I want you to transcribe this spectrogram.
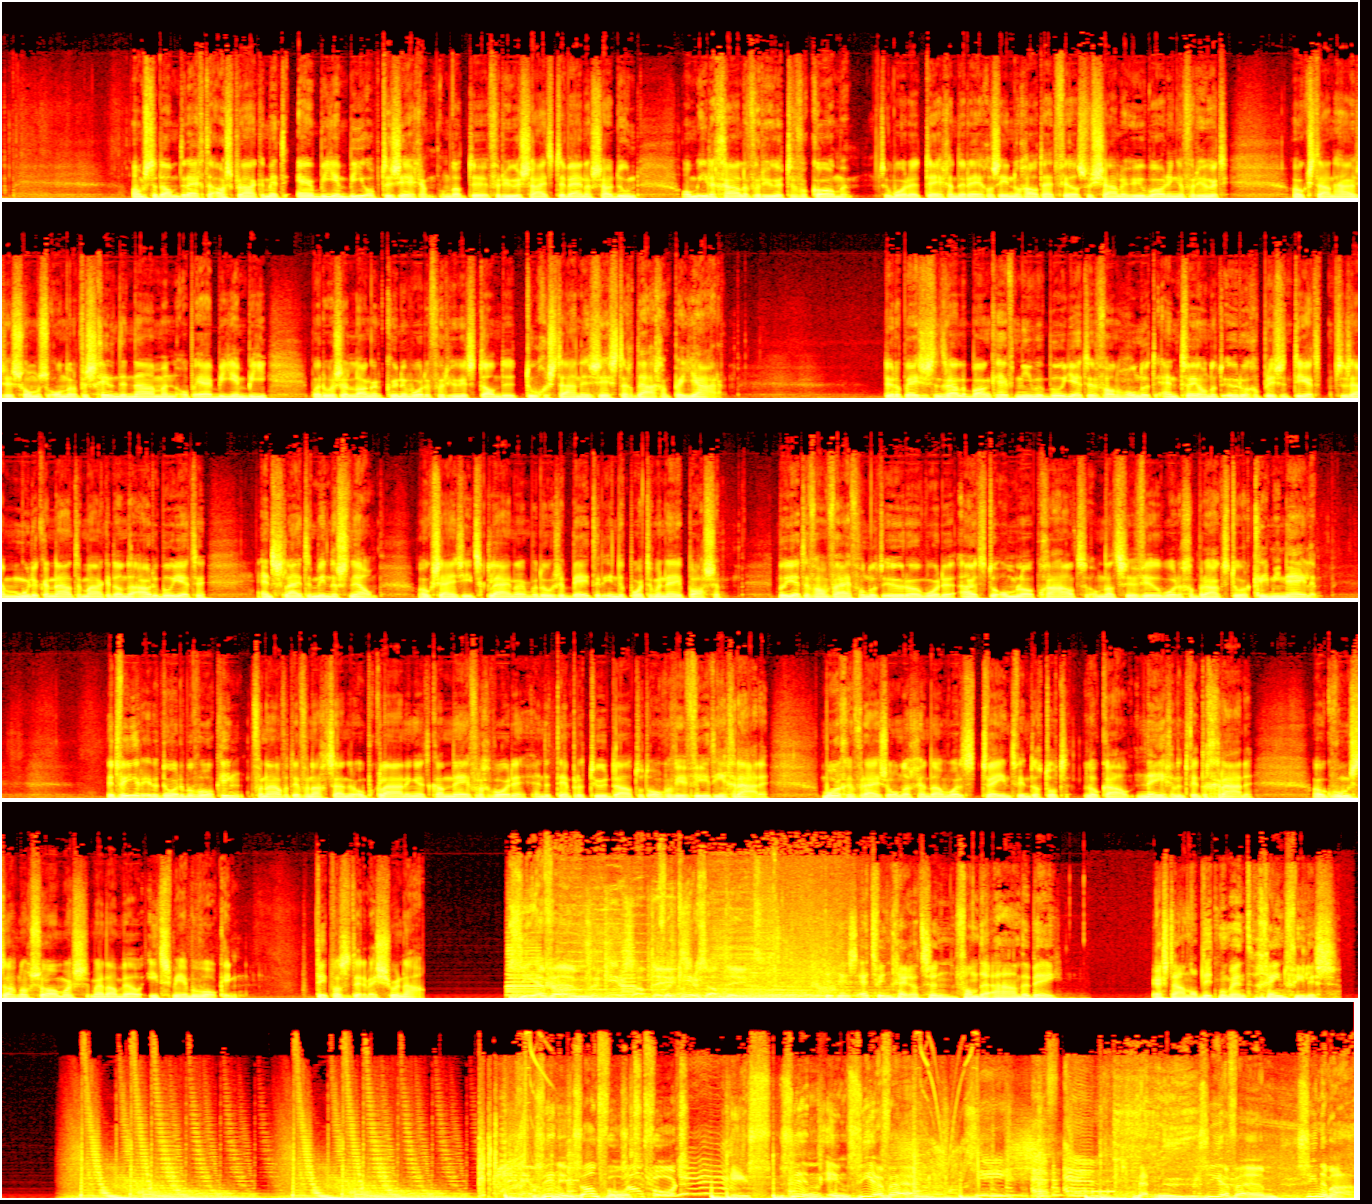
Amsterdam dreigt de afspraken met Airbnb op te zeggen... omdat de verhuursite te weinig zou doen om illegale verhuur te voorkomen. Ze worden tegen de regels in nog altijd veel sociale huurwoningen verhuurd. Ook staan huizen soms onder verschillende namen op Airbnb... waardoor ze langer kunnen worden verhuurd dan de toegestane 60 dagen per jaar. De Europese Centrale Bank heeft nieuwe biljetten van 100 en 200 euro gepresenteerd. Ze zijn moeilijker na te maken dan de oude biljetten en slijten minder snel. Ook zijn ze iets kleiner, waardoor ze beter in de portemonnee passen. Biljetten van 500 euro worden uit de omloop gehaald... omdat ze veel worden gebruikt door criminelen. Het weer in het noorden bewolking. Vanavond en vannacht zijn er opklaringen. Het kan nevelig worden en de temperatuur daalt tot ongeveer 14 graden. Morgen vrij zonnig en dan wordt het 22 tot lokaal 29 graden. Ook woensdag nog zomers, maar dan wel iets meer bewolking. Dit was het RWS Journaal. ZFM, verkeersupdate. verkeersupdate. Dit is Edwin Gerritsen van de ANWB. Er staan op dit moment geen files. Zin in Zandvoort, Zandvoort is zin in ZFM. ZFM. Met nu ZFM Cinema.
